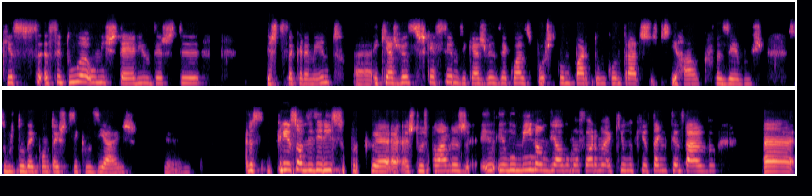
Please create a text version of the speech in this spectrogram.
que acentua o mistério deste, deste sacramento uh, e que às vezes esquecemos e que às vezes é quase posto como parte de um contrato social que fazemos, sobretudo em contextos eclesiais. Uh, queria só dizer isso porque as tuas palavras iluminam de alguma forma aquilo que eu tenho tentado uh,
